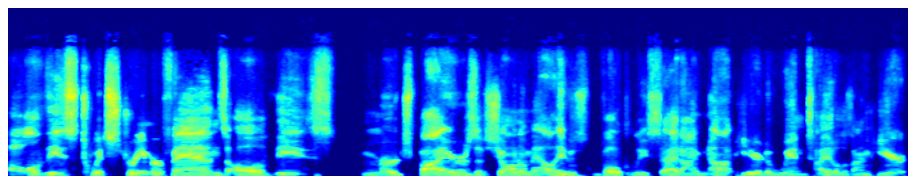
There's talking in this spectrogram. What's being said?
all of these Twitch streamer fans, all of these merch buyers of Sean O'Malley, who's vocally said, I'm not here to win titles. I'm here,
